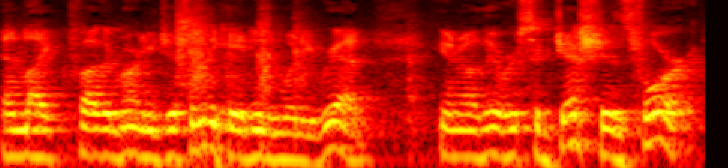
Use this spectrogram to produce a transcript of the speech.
And like Father Marty just indicated in what he read, you know, there were suggestions for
